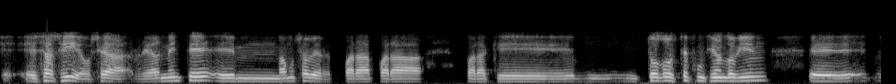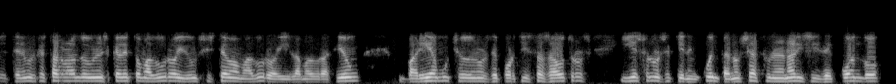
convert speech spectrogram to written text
es así, o sea, realmente, em, vamos a ver, para, para, para que mm, todo esté funcionando bien, eh, tenemos que estar hablando de un esqueleto maduro y de un sistema maduro y la maduración varía mucho de unos deportistas a otros y eso no se tiene en cuenta. No se hace un análisis de cuándo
